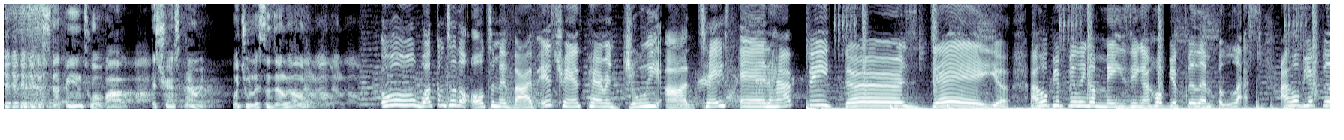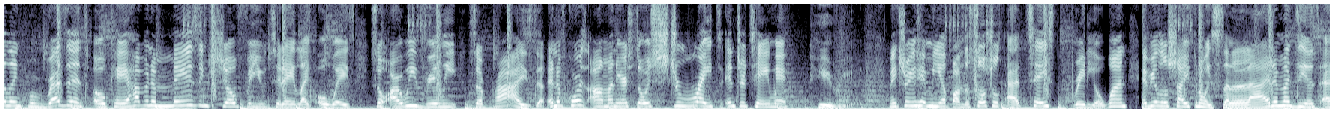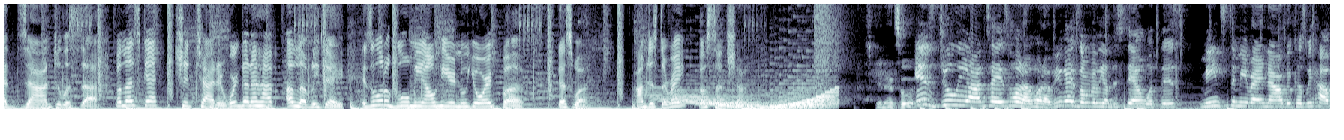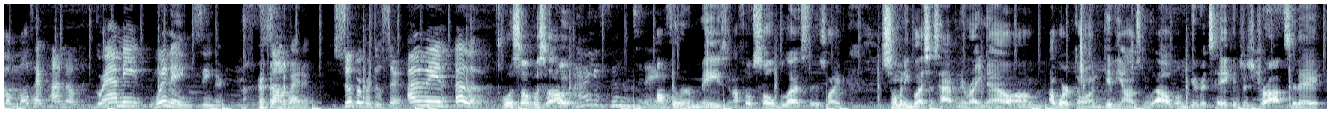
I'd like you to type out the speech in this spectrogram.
You're stepping into a vibe. It's transparent with Yulissa Delgado. Ooh, welcome to the ultimate vibe. It's transparent Julie on taste and happy Thursday. I hope you're feeling amazing. I hope you're feeling blessed. I hope you're feeling present, okay? I have an amazing show for you today, like always. So, are we really surprised? And of course, I'm on air, so it's straight entertainment, period. Make sure you hit me up on the socials at Taste Radio One. If you're a little shy, you can always slide in my DMs at Don Jalissa. But let's get chit chatting. We're gonna have a lovely day. It's a little gloomy out here in New York, but guess what? I'm just a ray of sunshine. Let's get into it. It's Juliante's. Hold up, hold up. You guys don't really understand what this means to me right now because we have a multi-platinum Grammy winning singer, songwriter, super producer. I mean, hello. What's up? What's up? How are you feeling today? I'm feeling amazing. I feel so blessed. There's like so many blessings happening right now. Um, I worked on Giveon's new album, Give or Take. It just dropped today,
